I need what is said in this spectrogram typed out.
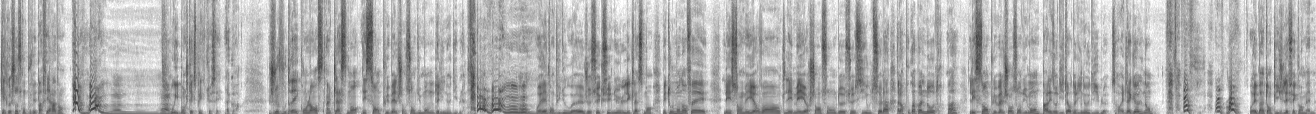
Quelque chose qu'on pouvait pas faire avant. Oui, bon, je t'explique ce que c'est, d'accord. Je voudrais qu'on lance un classement des 100 plus belles chansons du monde de l'inaudible. Ouais, Pompidou, ouais, je sais que c'est nul les classements, mais tout le monde en fait. Les 100 meilleures ventes, les meilleures chansons de ceci ou de cela. Alors pourquoi pas le nôtre, hein? Les 100 plus belles chansons du monde par les auditeurs de l'inaudible. Ça aurait de la gueule, non? Ouais, ben tant pis, je l'ai fait quand même.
